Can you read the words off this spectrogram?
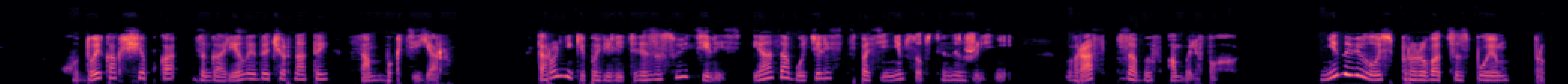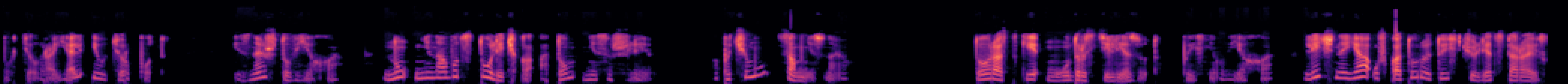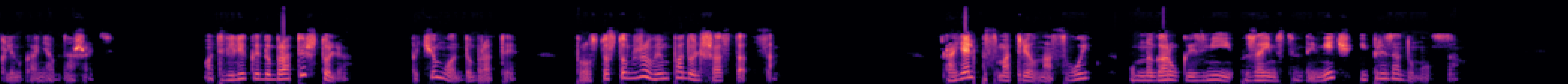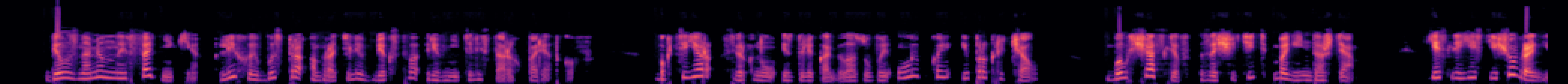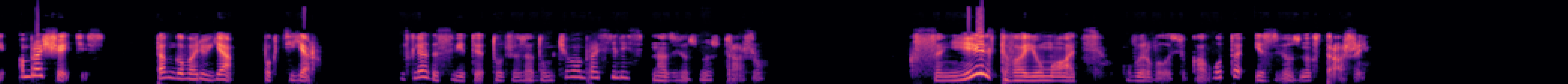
Худой, как щепка, загорелый до черноты, сам Бактияр. Сторонники повелителя засуетились и озаботились спасением собственных жизней в раз забыв об эльфах. Не довелось прорываться с боем, пропухтел рояль и утер пот. И знаешь что, Вьеха? Ну, не на вот столечко, о том не сожалею. А почему, сам не знаю. То ростки мудрости лезут, пояснил Вьеха. Лично я уж которую тысячу лет стараюсь клинка не обнажать. От великой доброты, что ли? Почему от доброты? Просто, чтобы живым подольше остаться. Рояль посмотрел на свой, у многорукой змеи позаимствованный меч и призадумался. Белознаменные всадники лихо и быстро обратили в бегство ревнителей старых порядков. Бактияр сверкнул издалека белозубой улыбкой и прокричал. Был счастлив защитить богинь дождя. Если есть еще враги, обращайтесь. Так говорю я, Бактияр. Взгляды свиты тут же задумчиво обратились на звездную стражу. «Ксаниэль, твою мать!» – вырвалось у кого-то из звездных стражей.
